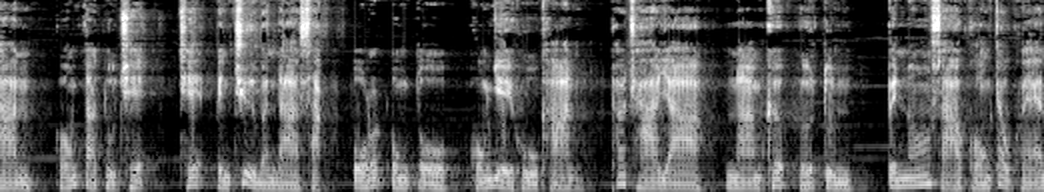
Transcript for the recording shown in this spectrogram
ทานของตาตุเชะ เชะเป็นชื่อบรรดาศักดิ์โอรสองโตของเยฮูขาน พระชายา นามเคอะเหอตุน เป็นน้องสาวของเจ้าแคว้น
